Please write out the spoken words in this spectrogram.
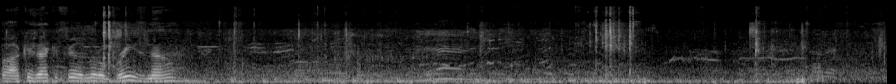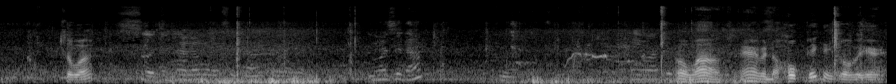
Oh, I can, I can feel a little breeze now. So what? I don't want to sit down. You want to sit down? You want to sit Oh wow, they're having a whole picnic over here.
